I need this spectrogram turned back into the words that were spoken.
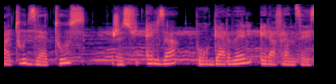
à toutes et à tous, je suis Elsa pour Gardel et la Française.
